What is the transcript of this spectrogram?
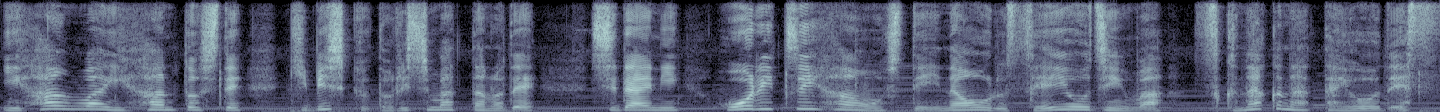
違反は違反として厳しく取り締まったので次第に法律違反をして居直る西洋人は少なくなったようです。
